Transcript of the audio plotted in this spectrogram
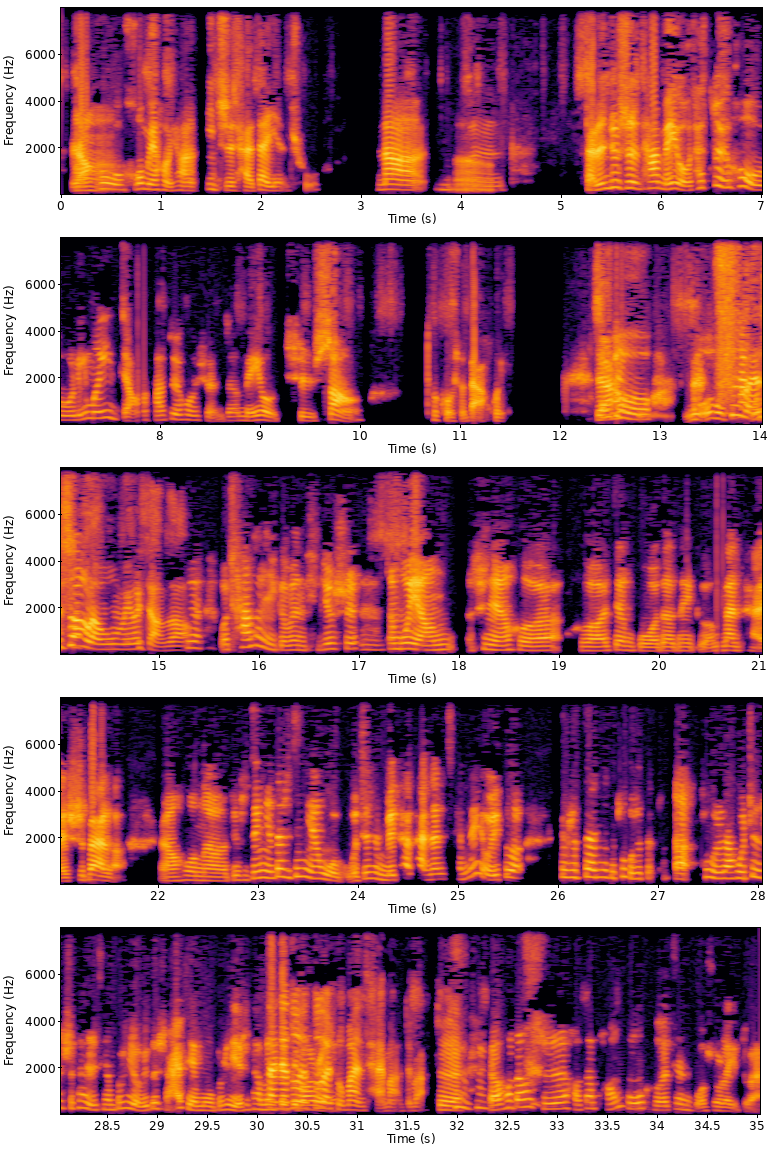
然后后面好像一直还在演出。那嗯，反正就是他没有，他最后临门一脚，他最后选择没有去上脱口秀大会。然后我我出门上了，我没有想到。对我插问一个问题，就是张博洋去年和和建国的那个漫才失败了。然后呢，就是今年，但是今年我我真的没太看，但前面有一个，就是在那个脱口秀大脱口秀大会正式开始前，不是有一个啥节目，不是也是他们大家都在都在说漫才嘛，对吧？对。然后当时好像庞博和建国说了一段，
